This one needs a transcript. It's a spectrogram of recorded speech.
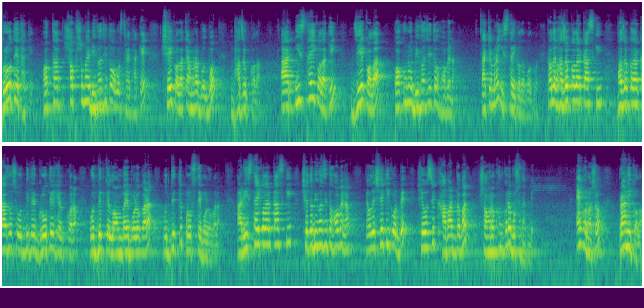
গ্রোথে থাকে, অর্থাৎ সবসময় বিভাজিত অবস্থায় থাকে, সেই কলাকে আমরা বলব ভাজক কলা। আর স্থায়ী কলা কি? যে কলা কখনো বিভাজিত হবে না, তাকে আমরা স্থায়ী কলা বলব। তাহলে ভাজক কলার কাজ কি? ভাজক কলার কাজ হচ্ছে উদ্ভিদের গ্রোথে হেল্প করা, উদ্ভিদকে লম্বায় বড় করা, উদ্ভিদকে প্রস্থে বড় করা। আর স্থায়ী কলার কাজ কি? সে তো বিভাজিত হবে না। তাহলে সে কি করবে? সে হচ্ছে খাবার দাবার সংরক্ষণ করে বসে থাকবে। এখন আসো প্রাণী কলা।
